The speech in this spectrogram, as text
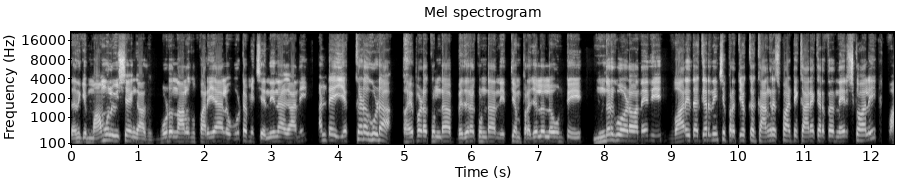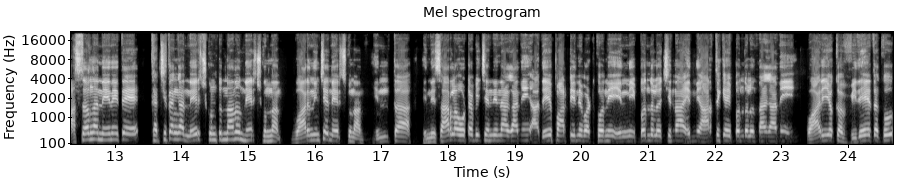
దానికి మామూలు విషయం కాదు. మూడు నాలుగు పర్యాయాలు ఓటమి చెందినా గానీ అంటే ఎక్కడ కూడా భయపడకుండా బెదరకుండా నిత్యం ప్రజలలో ఉండి ముందరకు పోవడం అనేది వారి దగ్గర నుంచి ప్రతి ఒక్క కాంగ్రెస్ పార్టీ కార్యకర్త నేర్చుకోవాలి. వాస్తవంగా నేనైతే ఖచ్చితంగా నేర్చుకుంటున్నాను నేర్చుకున్నాను. వారి నుంచే నేర్చుకున్నాను. ఇంత ఎన్నిసార్లు ఓటమి చెందినా గానీ అదే పార్టీని పట్టుకొని ఎన్ని ఇబ్బందులు వచ్చినా ఎన్ని ఆర్థిక ఇబ్బందులు ఉన్నా గానీ వారి యొక్క విధేయతకు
